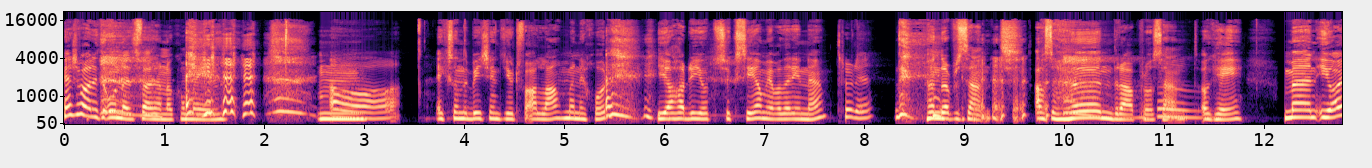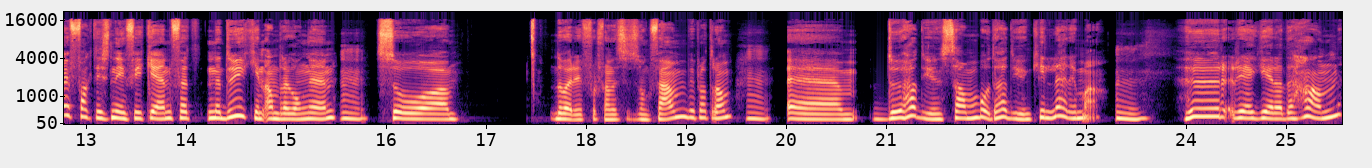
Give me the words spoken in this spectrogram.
kanske var lite onödigt för henne att komma in. Mm. Ex on the beach är inte gjort för alla människor. Jag hade gjort succé om jag var där inne. tror du? 100 procent. Alltså 100 procent. Okej. Men jag är faktiskt nyfiken. För när du gick in andra gången Mm. så... Då var det fortfarande säsong fem vi pratade om. Mm. Ehm, du hade ju en sambo, du hade ju en kille här hemma. Mm. Hur reagerade han?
